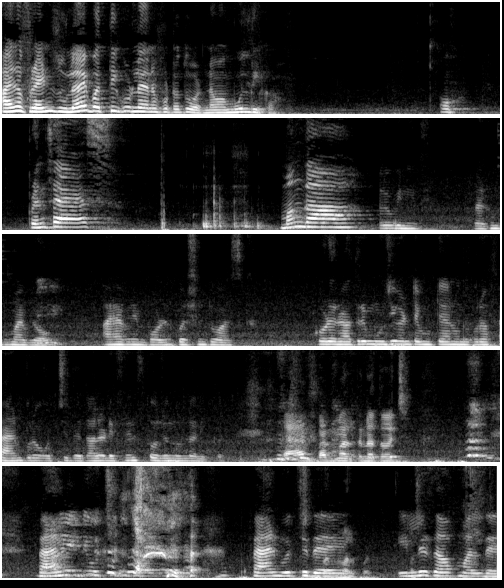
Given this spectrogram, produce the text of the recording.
ఆయన ఫ్రెండ్స్ ఉలాయ్ బత్తి కూడా ఆయన ఫోటో తోడు నా మూల్ దిక ఓ ప్రిన్సెస్ మంగా hello Vineet welcome to my blog I have an important question to ask ಕೊಡೆ ರಾತ್ರಿ ಮೂಜಿ ಗಂಟೆ ಮುಟ್ಟೆ ಅನ್ನೊಂದು ಪೂರ ಫ್ಯಾನ್ ಪೂರ ಒಚ್ಚಿದೆ. ತಾಲ ಡಿಫ್ರೆನ್ಸ್ ತೋಜೊಂದು ಉಂಡ ನಿಕ್ ಫ್ಯಾನ್ ಫ್ಯಾನ್ ಮುಚ್ಚಿದೆ. ಇಲ್ಲೇ ಸಾಫ್ ಮಲ್ದೆ.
